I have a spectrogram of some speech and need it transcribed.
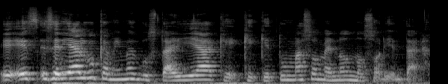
es, sería algo que a mí me gustaría que, tú más o menos nos orientaras.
